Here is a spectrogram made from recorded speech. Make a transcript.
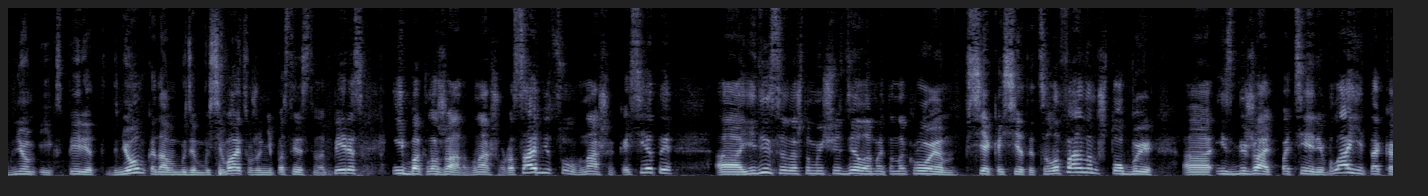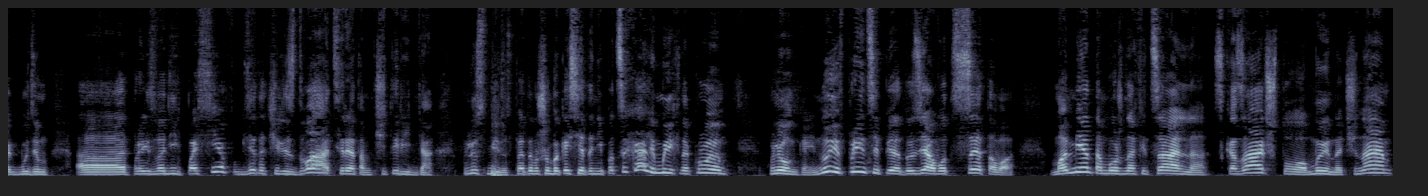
днем X. Перед днем, когда мы будем высевать уже непосредственно перец и баклажан в нашу рассадницу, в наши кассеты. А, единственное, что мы еще сделаем, это накроем все кассеты целлофаном, чтобы а, избежать потери влаги, так как будем производить посев где-то через 2-4 дня, плюс-минус. Поэтому, чтобы кассеты не подсыхали, мы их накроем пленкой. Ну и в принципе, друзья, вот с этого момента можно официально сказать, что мы начинаем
